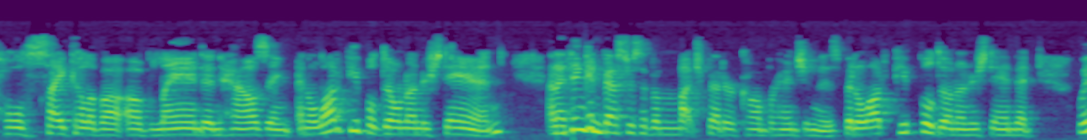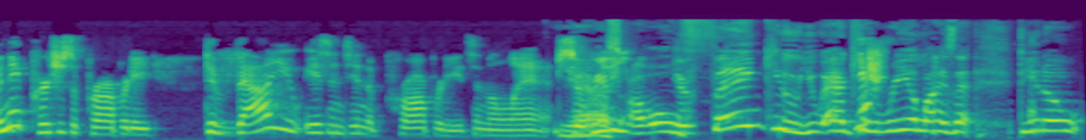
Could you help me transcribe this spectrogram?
whole cycle of, of land and housing. And a lot of people don't understand. And I think investors have a much better comprehension of this, but a lot of people don't understand that when they purchase a property, the value isn't in the property, it's in the land. Yes. So really, oh, thank you. You actually yeah. realize that. Do you know,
